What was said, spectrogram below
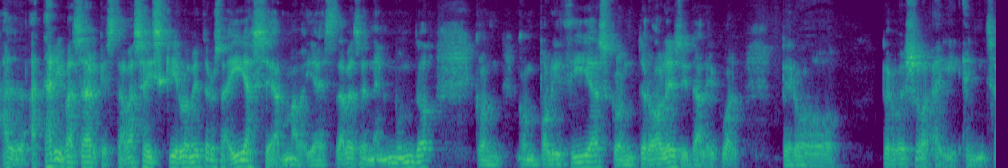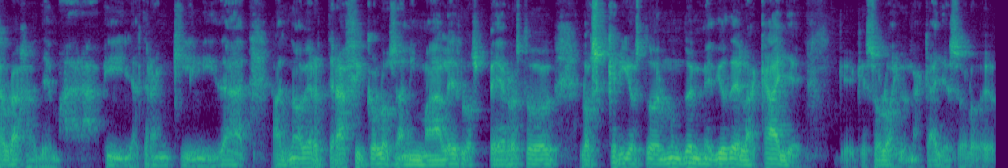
al, Atari Bazar, que estaba a 6 kilómetros, ahí ya se armaba, ya estabas en el mundo con, con policías, controles y tal y cual. Pero, pero eso ahí en Sauraja de maravilla, tranquilidad, al no haber tráfico, los animales, los perros, todos los críos, todo el mundo en medio de la calle, que, que solo hay una calle, solo eh,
